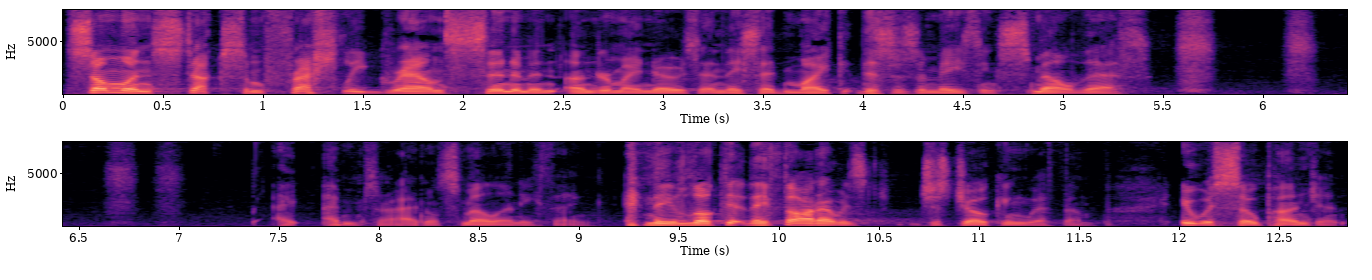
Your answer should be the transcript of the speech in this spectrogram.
Someone stuck some freshly ground cinnamon under my nose and they said, Mike, this is amazing. Smell this. I, am sorry, I don't smell anything. And they looked at, they thought I was just joking with them. It was so pungent,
